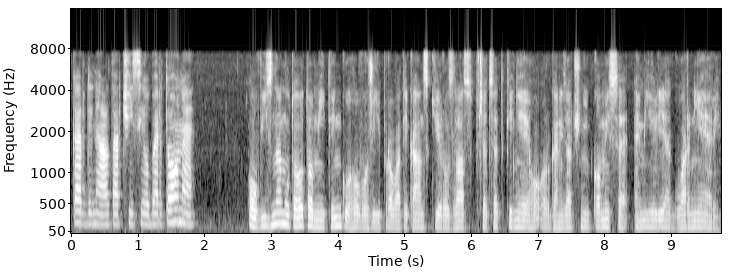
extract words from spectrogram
kardinál Tarcisio Bertone. O významu tohoto mítingu hovoří pro vatikánský rozhlas předsedkyně jeho organizační komise Emilia Guarnieri.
